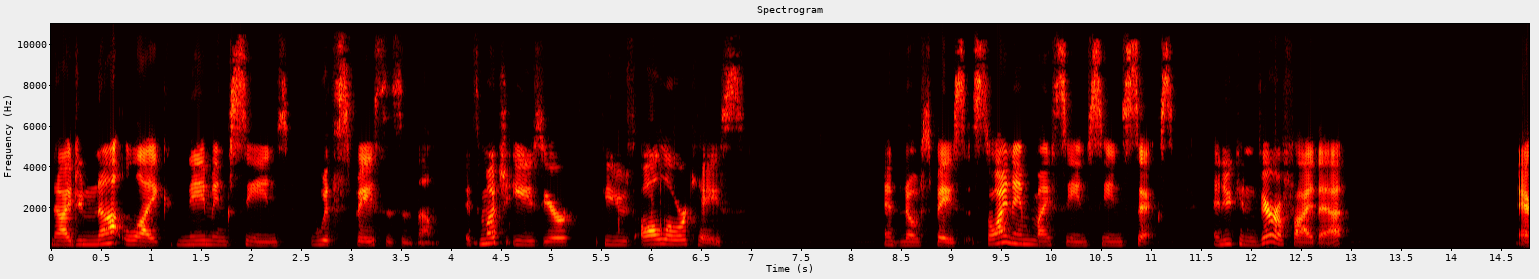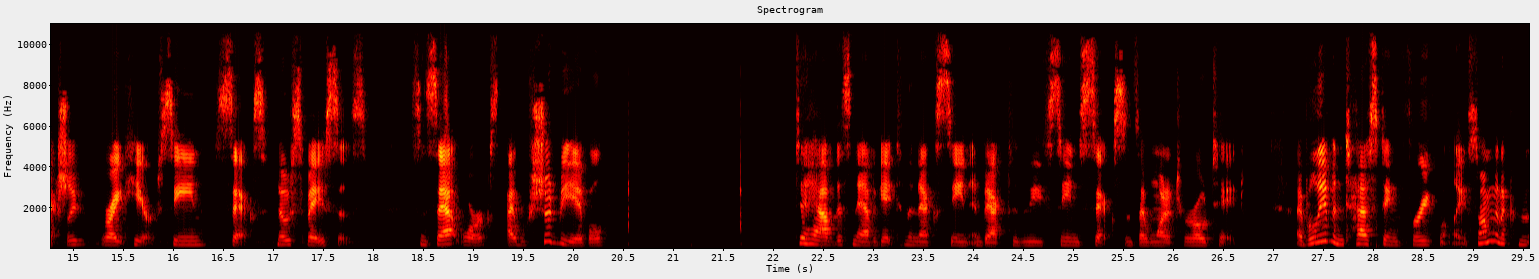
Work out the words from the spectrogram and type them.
Now I do not like naming scenes with spaces in them. It's much easier if you use all lowercase and no spaces. So I named my scene Scene 6. And you can verify that actually right here, Scene 6, no spaces. Since that works, I should be able to have this navigate to the next scene and back to the scene 6 since I want it to rotate. I believe in testing frequently, so I'm going to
